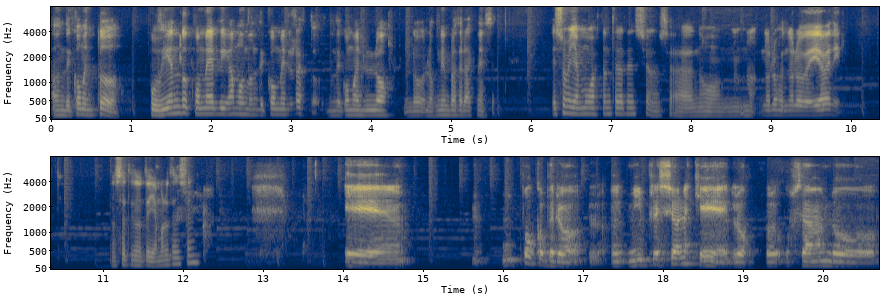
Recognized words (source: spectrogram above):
donde comen todos, pudiendo comer, digamos, donde come el resto, donde comen los, los, miembros de la Knesset. Eso me llamó bastante la atención, o sea, no, no, no, lo, no lo, veía venir. No sé, ¿no te llamó la atención? Eh, un poco, pero mi impresión es que lo, usaban los,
